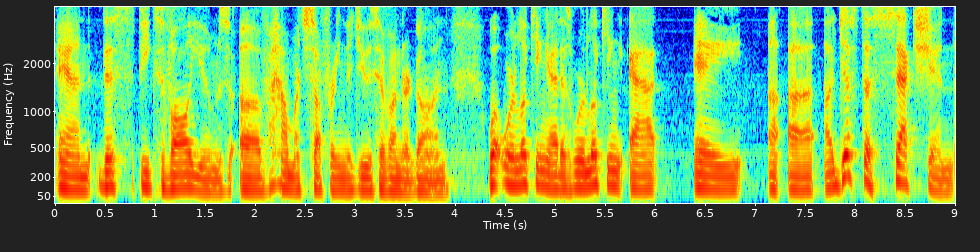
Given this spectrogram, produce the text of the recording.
And this speaks volumes of how much suffering the Jews have undergone. What we're looking at is we're looking at a, a, a, a just a section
